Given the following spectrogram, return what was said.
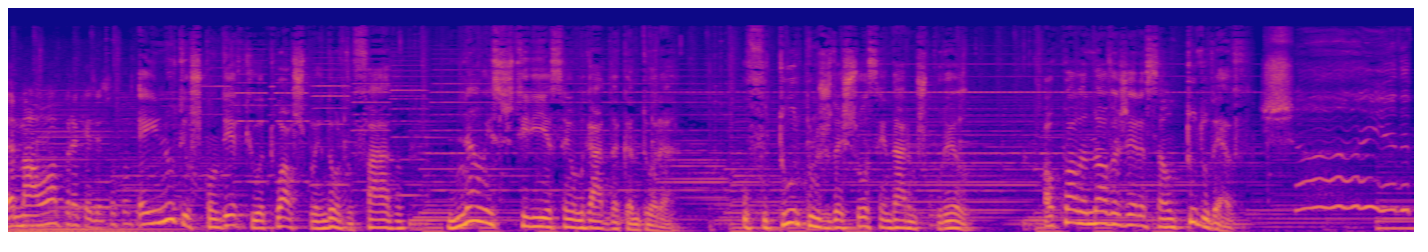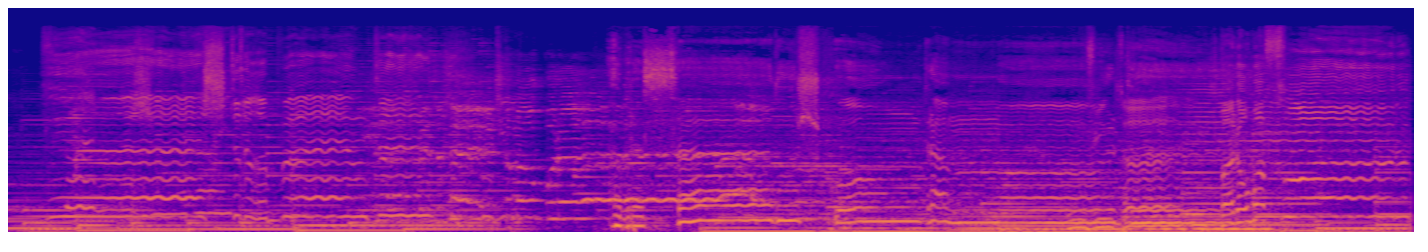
a má ópera, quer dizer, sou contra... É inútil esconder que o atual esplendor do fado não existiria sem o legado da cantora. O futuro que nos deixou sem darmos por ele, ao qual a nova geração tudo deve. Cheia de abraçados contra a morte para uma flor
